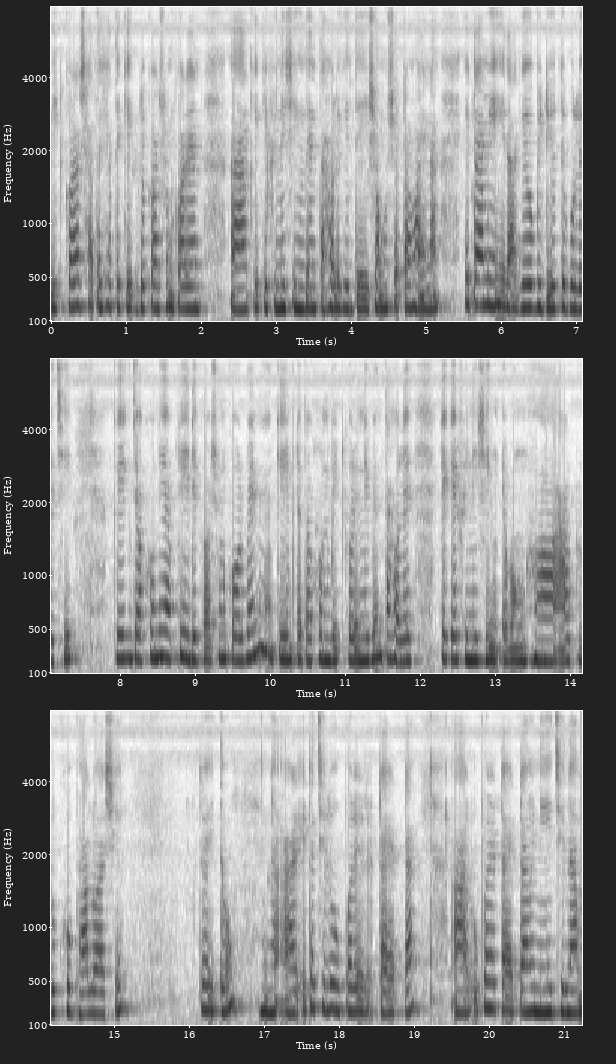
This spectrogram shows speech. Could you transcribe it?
বিট করার সাথে সাথে কেক ডেকোরেশন করেন কেকে ফিনিশিং দেন, তাহলে কিন্তু এই সমস্যাটা হয় না। এটা আমি এর আগেও ভিডিওতে বলেছি। কেক যখনই আপনি ডেকোরেশন করবেন, ক্রিমটা তখন বিট করে নেবেন, তাহলে কেকের ফিনিশিং এবং আউটলুক খুব ভালো আসে। তো এই তো। আর এটা ছিল উপরের টায়ারটা। আর উপরের টায়ারটা আমি নিয়েছিলাম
